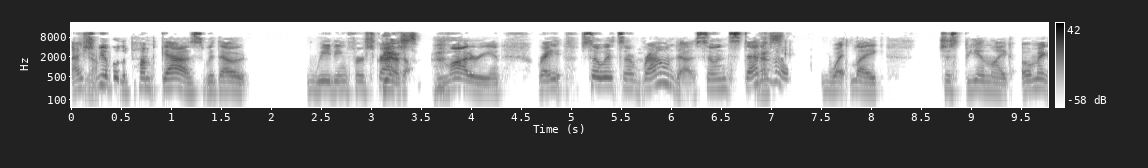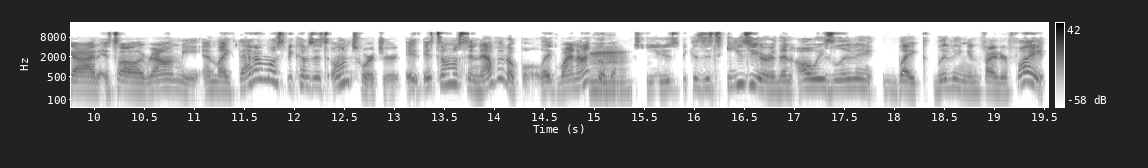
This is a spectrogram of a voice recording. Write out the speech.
I should yeah. be able to pump gas without waiting for scratch yes. lottery and right. So it's around us. So instead yes. of like, what like just being like, oh my God, it's all around me. And like that almost becomes its own torture. It, it's almost inevitable. Like, why not go mm. back mm-hmm. to use? Because it's easier than always living like living in fight or flight.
